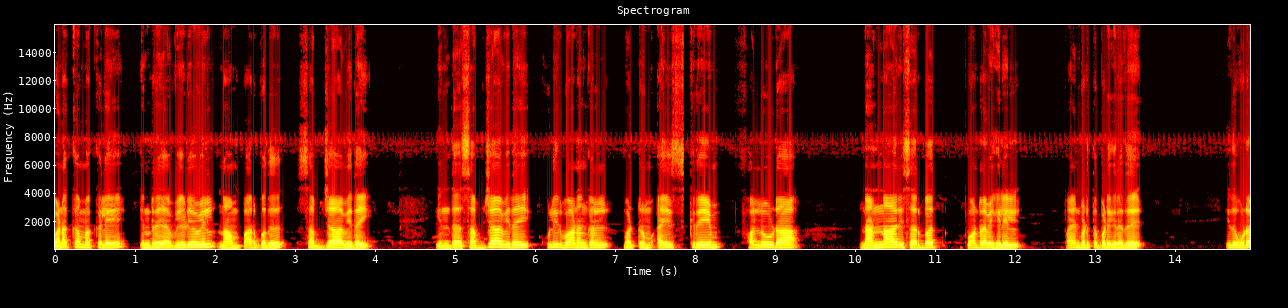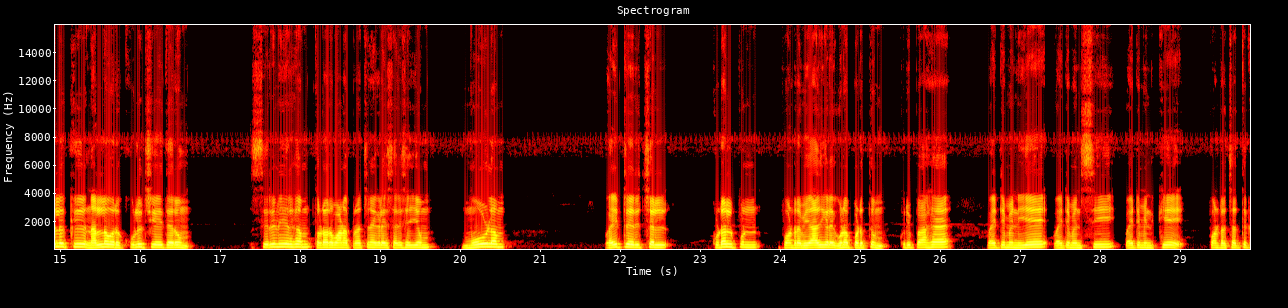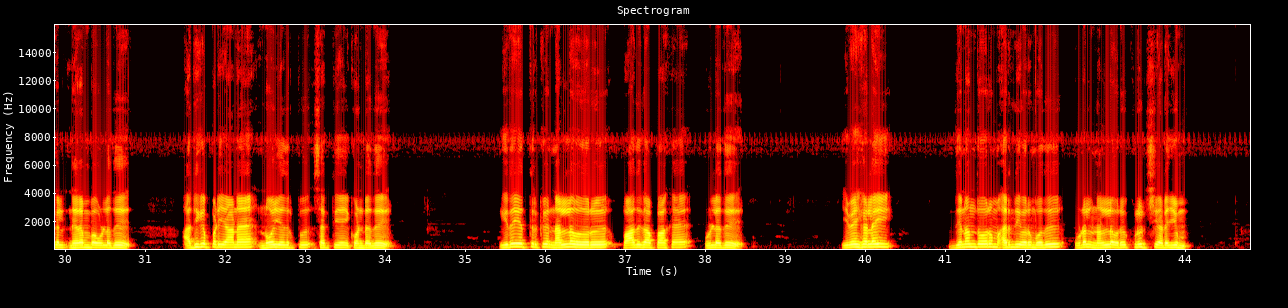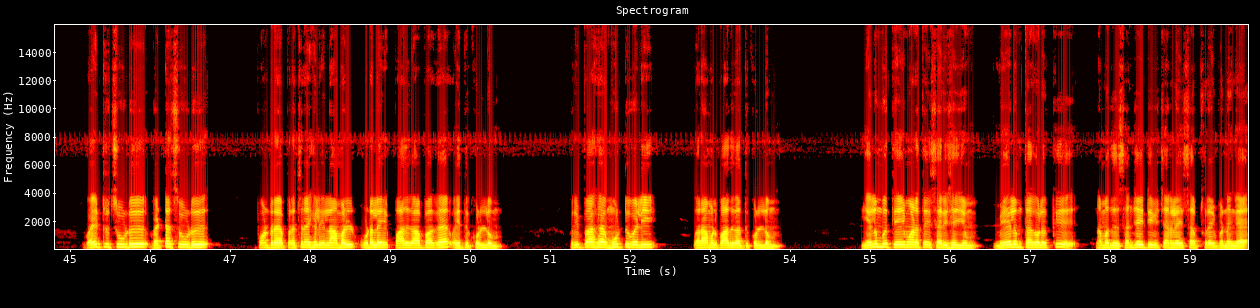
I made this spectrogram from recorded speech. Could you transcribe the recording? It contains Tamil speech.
வணக்கம் மக்களே. இன்றைய வீடியோவில் நாம் பார்ப்பது சப்ஜா விதை. இந்த சப்ஜா விதை குளிர்பானங்கள் மற்றும் ஐஸ்கிரீம் ஃபலூடா நன்னாரி சர்பத் போன்றவைகளில் பயன்படுத்தப்படுகிறது. இது உடலுக்கு நல்ல ஒரு குளிர்ச்சியை தரும். சிறுநீரகம் தொடர்பான பிரச்சனைகளை சரி செய்யும் மூலம் வயிற்றெரிச்சல் குடல் புண் போன்ற வியாதிகளை குணப்படுத்தும். குறிப்பாக vitamin A vitamin C vitamin K போன்ற சத்துக்கள் நிரம்ப உள்ளது. அதிகப்படியான நோய் எதிர்ப்பு சக்தியை கொண்டது. இதயத்திற்கு நல்ல ஒரு பாதுகாப்பாக உள்ளது. இவைகளை தினந்தோறும் அருந்தி வரும்போது உடல் நல்ல ஒரு குளிர்ச்சி அடையும். வயிற்றுச்சூடு வெட்டச்சூடு போன்ற பிரச்சனைகள் இல்லாமல் உடலை பாதுகாப்பாக வைத்துக்கொள்ளும் குறிப்பாக மூட்டு வலி வராமல் பாதுகாத்து கொள்ளும். எலும்பு தேய்மானத்தை சரி செய்யும். மேலும் தகவலுக்கு நமது சஞ்சய் டிவி சேனலை சப்ஸ்கிரைப் பண்ணுங்கள்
